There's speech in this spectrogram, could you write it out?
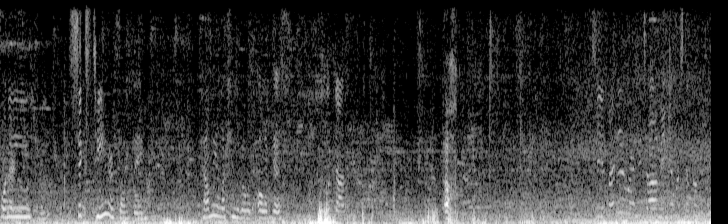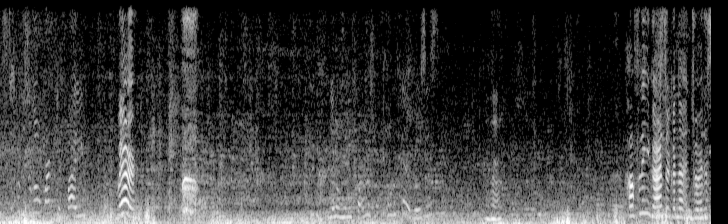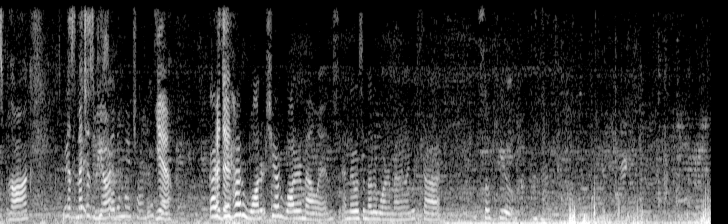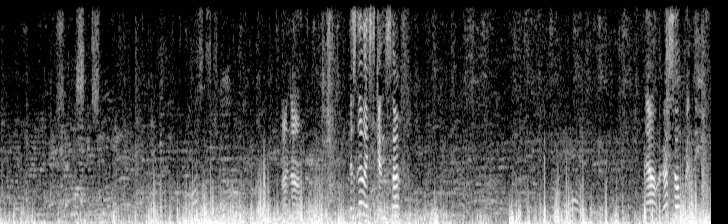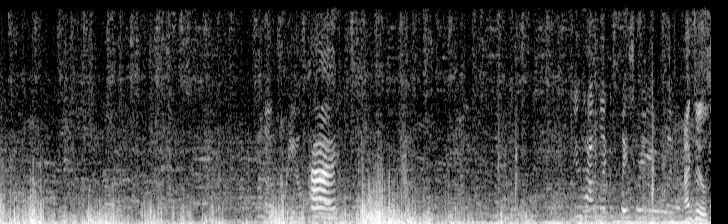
2016 or something. How many elections ago was oh like this? Look down. Ugh. See if I didn't wear a hijab, maybe I would have stepped on the face. Oh, there's a little market. Bye. Where? It's like a little mini farmer's market. Oh, look at that, roses. hmm Hopefully you guys are gonna enjoy this vlog as much they- as we are. them my charm? Yeah. Guys, they did. had water. She had watermelons, and there was another watermelon. Like, look at that. It's so cute. Oh,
